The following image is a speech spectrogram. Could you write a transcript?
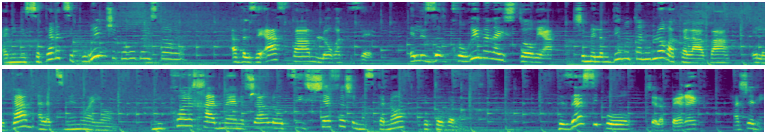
אני מספרת סיפורים שקרו בהיסטוריה. אבל זה אף פעם לא רק זה. אלה זרקורים על ההיסטוריה שמלמדים אותנו לא רק על העבר, אלא גם על עצמנו היום. מכל אחד מהם אפשר להוציא שפע של מסקנות ותובנות. וזה הסיפור של הפרק השני.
